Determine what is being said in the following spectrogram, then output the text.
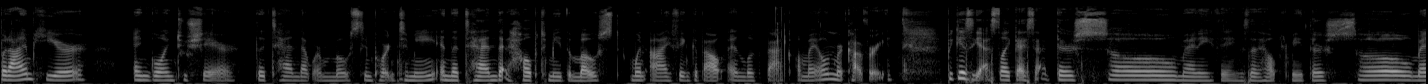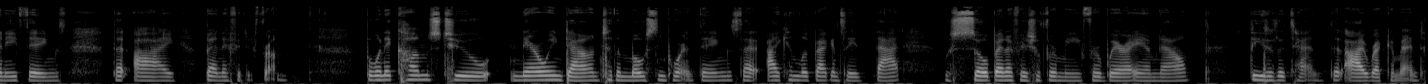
but I'm here and going to share the 10 that were most important to me and the 10 that helped me the most when I think about and look back on my own recovery. Because, yes, like I said, there's so many things that helped me, there's so many things that I benefited from. But when it comes to narrowing down to the most important things that I can look back and say that was so beneficial for me for where I am now, these are the 10 that I recommend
